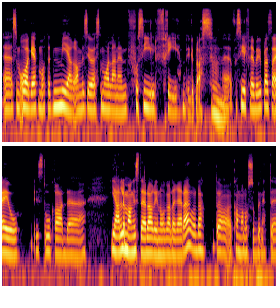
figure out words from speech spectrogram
Eh, som òg er på en måte et mer ambisiøst mål enn en fossilfri byggeplass. Mm. Fossilfrie byggeplasser er jo i stor grad eh, gjelder mange steder i Norge allerede, og da, da kan man også benytte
